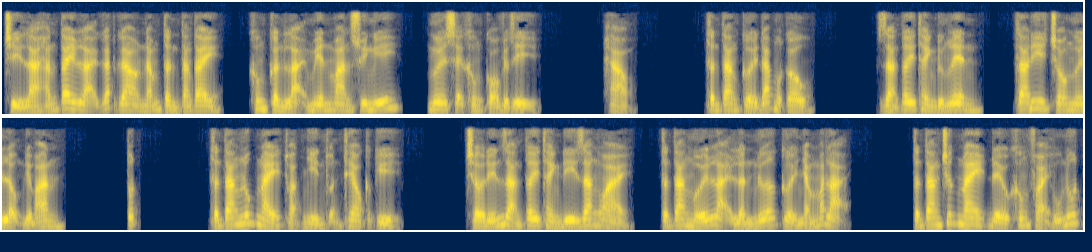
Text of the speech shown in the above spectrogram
Chỉ là hắn tay lại gắt gao nắm Tần Tăng tay, không cần lại miên man suy nghĩ, ngươi sẽ không có việc gì. Hảo. Tần Tăng cười đáp một câu. Giản Tây Thành đứng lên, ta đi cho ngươi lộng điểm ăn. Tốt. Thần Tăng lúc này thoạt nhìn thuận theo cực kỳ. Chờ đến Giản Tây Thành đi ra ngoài, Tần Tăng mới lại lần nữa cười nhắm mắt lại. Tần Tăng trước nay đều không phải hũ nút,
